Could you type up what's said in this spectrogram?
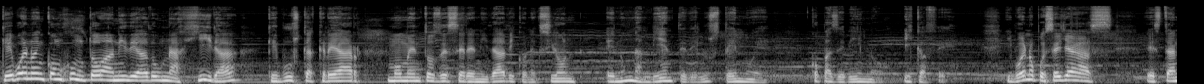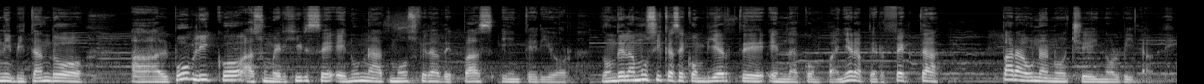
que bueno en conjunto han ideado una gira que busca crear momentos de serenidad y conexión en un ambiente de luz tenue, copas de vino y café. Y bueno, pues ellas están invitando al público a sumergirse en una atmósfera de paz interior, donde la música se convierte en la compañera perfecta para una noche inolvidable.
